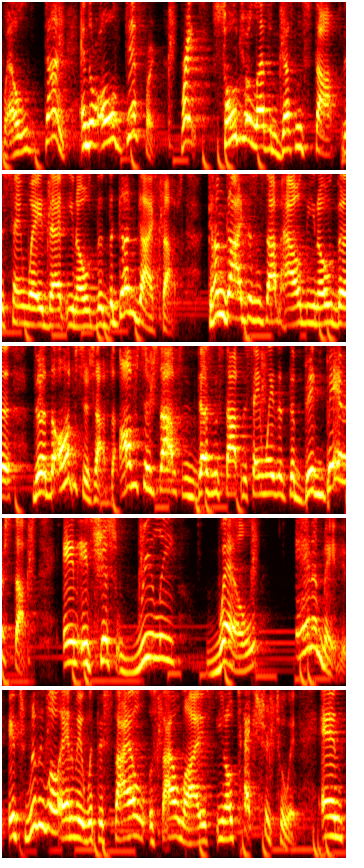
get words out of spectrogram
well done and they're all different, right? Soldier 11 doesn't stop the same way that, you know, the, the gun guy stops. Gun guy doesn't stop how, you know, the, the, the officer stops. The officer stops doesn't stop the same way that the big bear stops. And it's just really well animated. It's really well animated with this style, stylized, you know, texture to it. And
